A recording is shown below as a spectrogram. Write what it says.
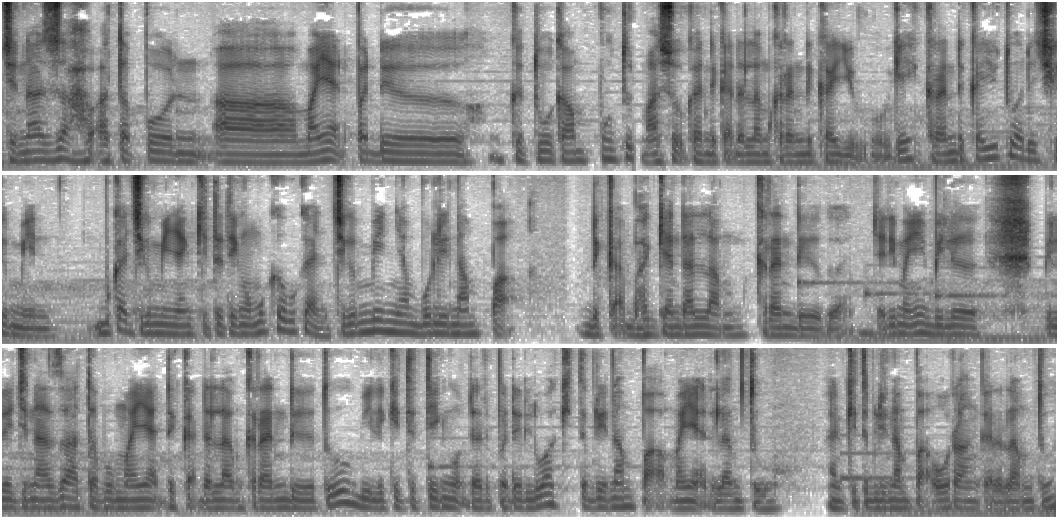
Jenazah ataupun uh, Mayat pada Ketua kampung tu Masukkan dekat dalam keranda kayu Okay Keranda kayu tu ada cermin. Bukan cermin yang kita tengok muka Bukan. Cermin yang boleh nampak dekat bahagian dalam keranda tu kan. Jadi maknanya bila bila jenazah ataupun mayat dekat dalam keranda tu bila kita tengok daripada luar kita boleh nampak mayat dalam tu. Dan kita boleh nampak orang kat dalam tu.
